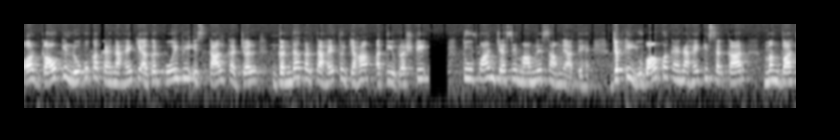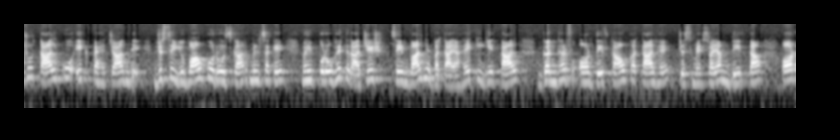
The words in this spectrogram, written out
और गाँव के लोगों का कहना है कि अगर कोई भी इस ताल का जल गंदा करता है तो यहाँ अतिवृष्टि तूफ़ान जैसे मामले सामने आते हैं, जबकि युवाओं का कहना है कि सरकार मंगवाचो ताल को एक पहचान दे, जिससे युवाओं को रोज़गार मिल सके। वहीं पुरोहित राजेश सेमवाल ने बताया है कि ये ताल गंधर्व और देवताओं का ताल है, जिसमें स्वयं देवता और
